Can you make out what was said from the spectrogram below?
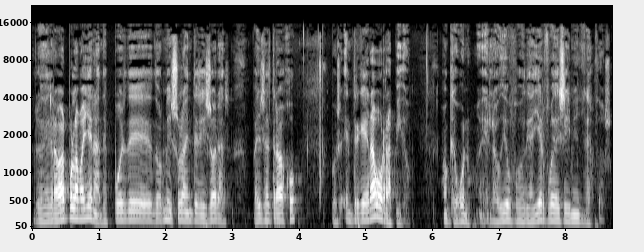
lo de grabar por la mañana, después de dormir solamente seis horas para irse al trabajo, pues entre que grabo rápido, Aunque bueno, el audio de ayer fue de seis minutazos.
